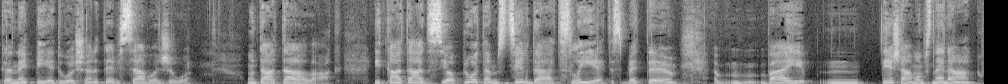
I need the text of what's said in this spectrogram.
ka nepiedošana tevi savažo un tā tālāk. It kā tādas jau, protams, dzirdētas lietas, bet eh, vai tiešām mums nenāk,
